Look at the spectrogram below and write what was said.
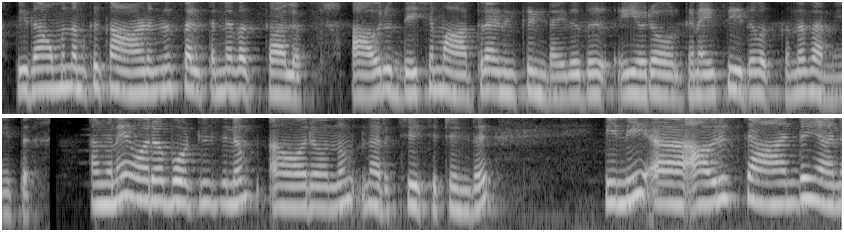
അപ്പോൾ ഇതാകുമ്പോൾ നമുക്ക് കാണുന്ന സ്ഥലത്ത് തന്നെ വെക്കാമല്ലോ ആ ഒരു ഉദ്ദേശം മാത്രമാണ് എനിക്ക് ഉണ്ടായത് ഇത് ഈ ഒരു ഓർഗനൈസ് ചെയ്ത് വെക്കുന്ന സമയത്ത്. അങ്ങനെ ഓരോ ബോട്ടിൽസിലും ഓരോന്നും നിറച്ച് വെച്ചിട്ടുണ്ട്. ഇനി ആ ഒരു സ്റ്റാൻഡ് ഞാൻ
